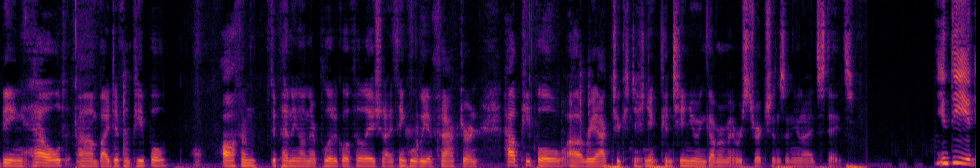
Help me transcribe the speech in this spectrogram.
being held um, by different people, often depending on their political affiliation, I think will be a factor in how people uh, react to continu- continuing government restrictions in the United States. Indeed,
